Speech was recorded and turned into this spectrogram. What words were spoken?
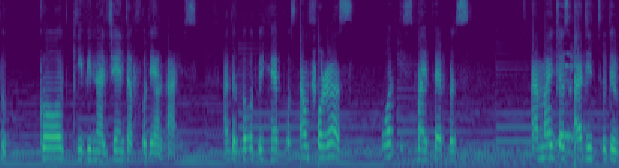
the God given agenda for their lives. And the Lord will help us. And for us, what is my purpose? Am I just adding to the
